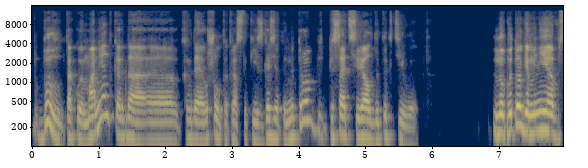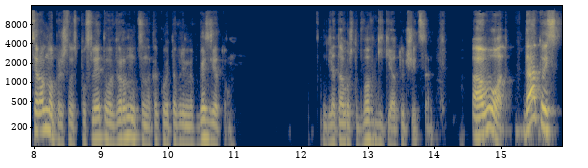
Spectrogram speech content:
Был такой момент, когда, э, когда я ушел как раз-таки из газеты «Метро» писать сериал «Детективы». Но в итоге мне все равно пришлось после этого вернуться на какое-то время в газету для того, чтобы во ВГИКе отучиться. А вот, да, то есть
